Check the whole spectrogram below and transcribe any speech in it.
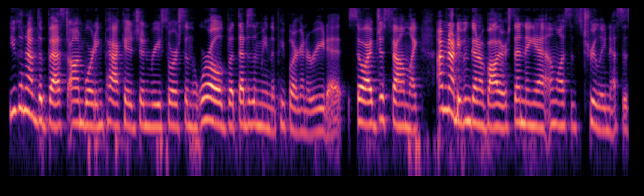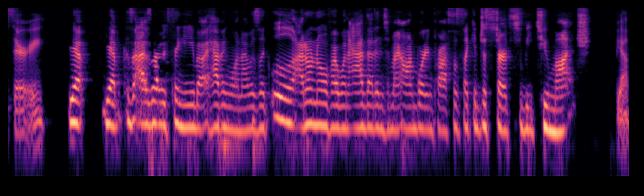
you can have the best onboarding package and resource in the world, but that doesn't mean that people are going to read it. So I've just found like I'm not even going to bother sending it unless it's truly necessary. Yeah, because as I was thinking about having one, I was like, oh, I don't know if I want to add that into my onboarding process. Like it just starts to be too much. Yeah.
